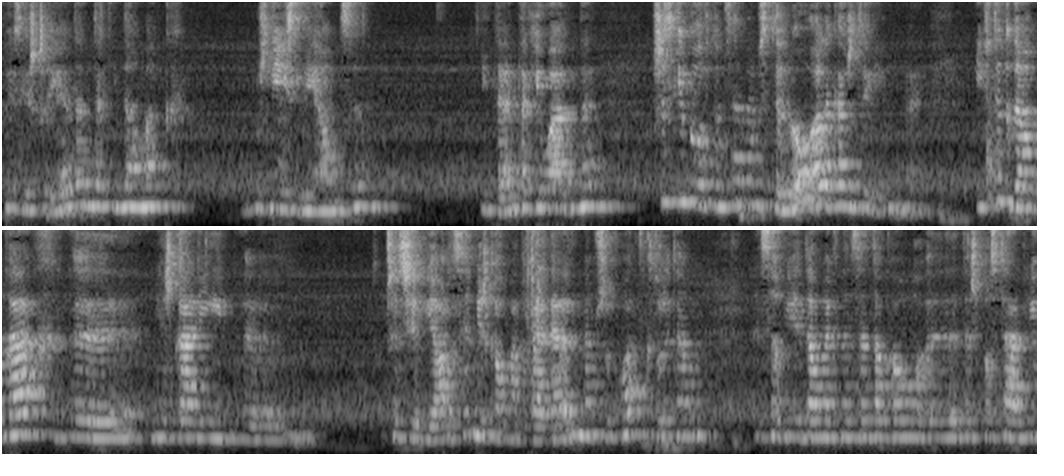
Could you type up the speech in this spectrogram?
Tu jest jeszcze jeden taki domek, już nieistniejący. I ten taki ładny. Wszystkie były w tym samym stylu, ale każdy inny. I w tych domkach y, mieszkali y, przedsiębiorcy. Mieszkał pan Wedel na przykład, który tam sobie domek nad Zatoką y, też postawił.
